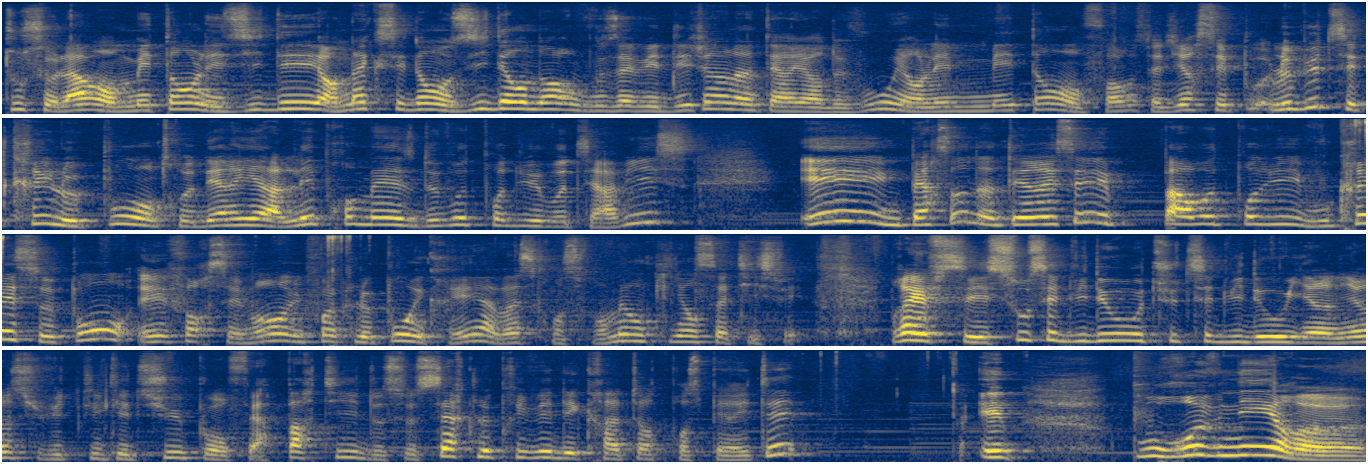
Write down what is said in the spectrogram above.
Tout cela en mettant les idées, en accédant aux idées en or que vous avez déjà à l'intérieur de vous et en les mettant en forme. C'est-à-dire, le but, c'est de créer le pont entre derrière les promesses de votre produit et votre service et une personne intéressée par votre produit. Vous créez ce pont et forcément, une fois que le pont est créé, elle va se transformer en client satisfait. Bref, c'est sous cette vidéo, au-dessus de cette vidéo, il y a un lien, il suffit de cliquer dessus pour faire partie de ce cercle privé des créateurs de prospérité. Et pour revenir... Euh,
